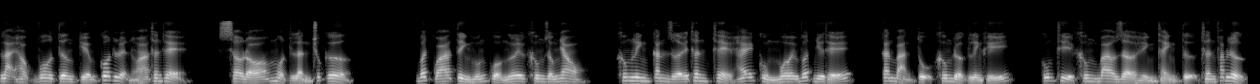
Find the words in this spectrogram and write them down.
lại học vô tương kiếm cốt luyện hóa thân thể, sau đó một lần trúc cơ. Bất quá tình huống của ngươi không giống nhau, không linh căn dưới thân thể hãy cùng môi vớt như thế, căn bản tụ không được linh khí, cũng thì không bao giờ hình thành tự thân pháp lực,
